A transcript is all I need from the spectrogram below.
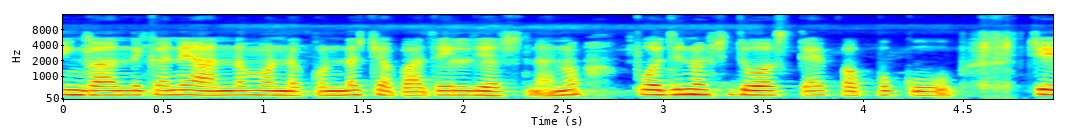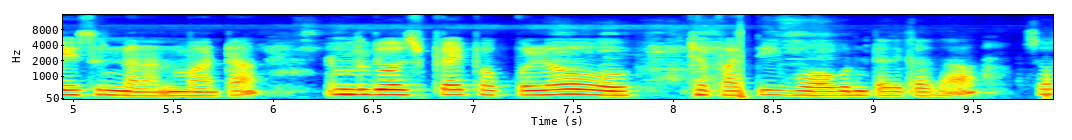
ఇంకా అందుకని అన్నం వండకుండా చపాతీలు చేస్తున్నాను. పొద్దున వచ్చి దోసకాయ పప్పుకు చేస్తున్నాను అనమాట దోసకాయ పప్పులో చపాతీ బాగుంటుంది కదా సో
